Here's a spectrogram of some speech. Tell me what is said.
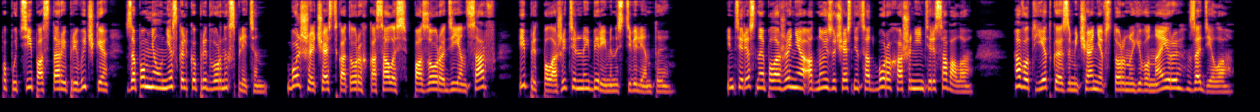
По пути, по старой привычке, запомнил несколько придворных сплетен, большая часть которых касалась позора Диен Сарф и предположительной беременности Виленты. Интересное положение одной из участниц отбора Хаша не интересовало – а вот едкое замечание в сторону его Найры задело.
